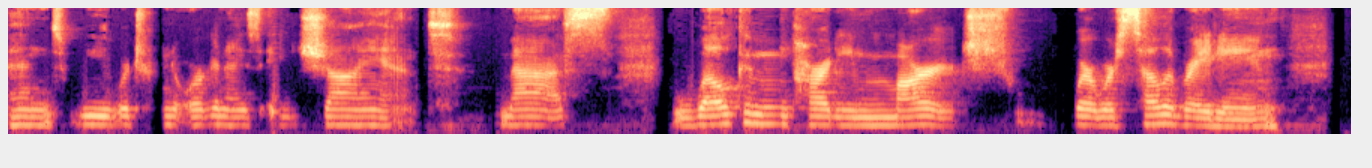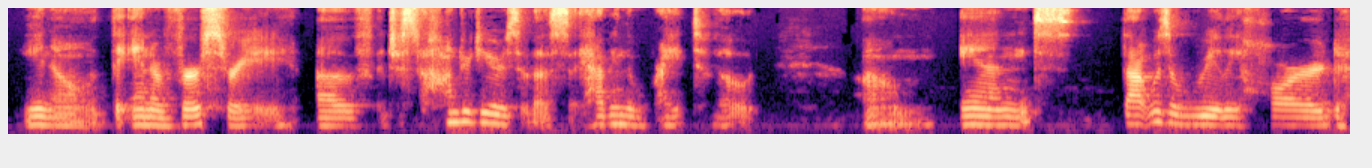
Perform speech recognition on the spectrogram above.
And we were trying to organize a giant mass welcoming party march where we're celebrating, you know, the anniversary of just 100 years of us having the right to vote. Um, and that was a really hard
